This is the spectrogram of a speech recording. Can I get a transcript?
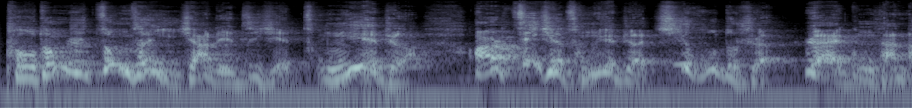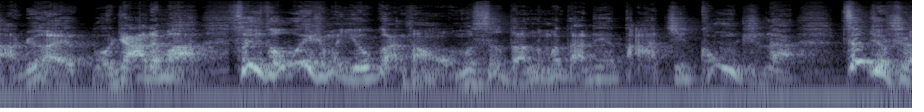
普通是中层以下的这些从业者，而这些从业者几乎都是热爱共产党、热爱国家的嘛。所以说，为什么油管上我们受到那么大的打击控制呢？这就是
